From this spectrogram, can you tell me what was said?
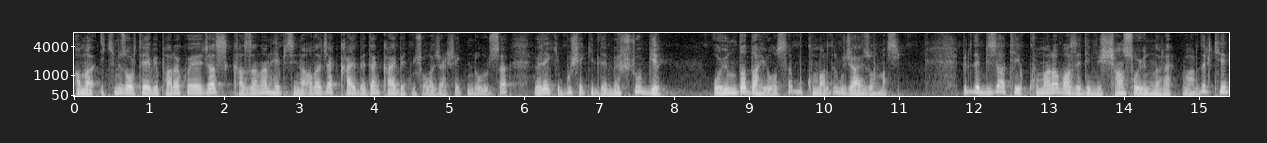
Ama ikimiz ortaya bir para koyacağız, kazanan hepsini alacak, kaybeden kaybetmiş olacak şeklinde olursa, velev ki bu şekilde meşru bir oyunda dahi olsa bu kumardır, bu caiz olmaz. Bir de bizatihi kumara vaz edilmiş şans oyunları vardır ki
